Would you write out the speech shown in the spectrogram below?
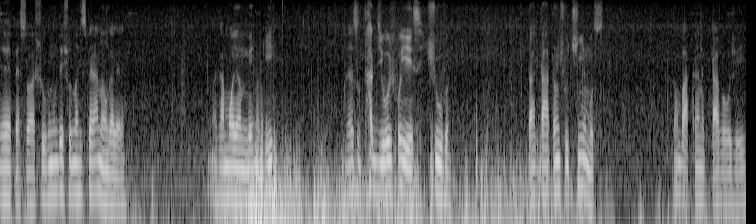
É, pessoal, a chuva não deixou nós esperar não, galera. Nós já moiamos mesmo aqui. O resultado de hoje foi esse, chuva. Tá, tava tão enxutinha, moço. Tão bacana que tava hoje aí.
